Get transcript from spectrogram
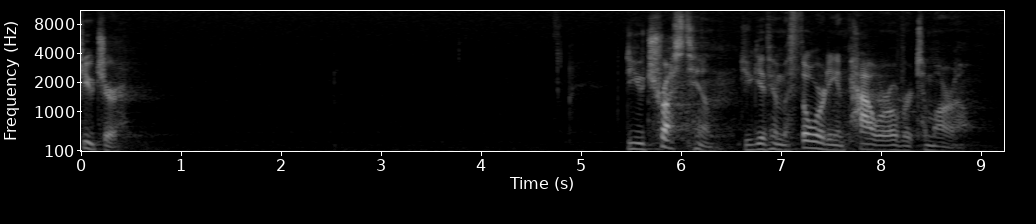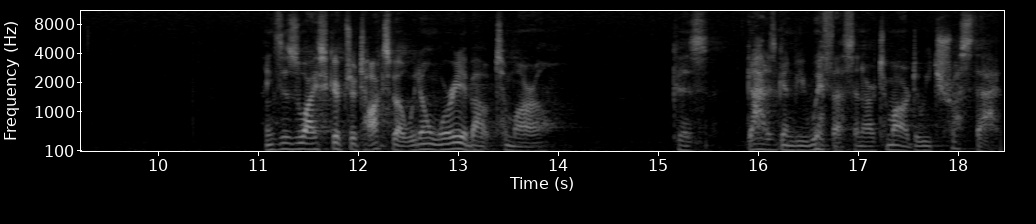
future? Do you trust Him? Do you give Him authority and power over tomorrow? I think this is why Scripture talks about we don't worry about tomorrow because God is going to be with us in our tomorrow. Do we trust that?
